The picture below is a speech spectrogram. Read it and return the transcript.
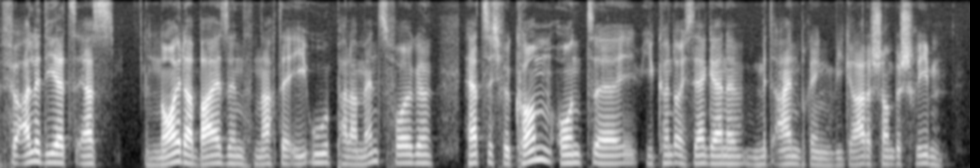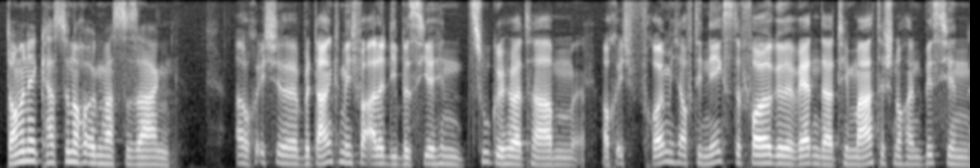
Für alle, die jetzt erst neu dabei sind nach der EU-Parlamentsfolge, herzlich willkommen und äh, ihr könnt euch sehr gerne mit einbringen, wie gerade schon beschrieben. Dominik, hast du noch irgendwas zu sagen? Auch ich äh, bedanke mich für alle, die bis hierhin zugehört haben. Auch ich freue mich auf die nächste Folge. Wir werden da thematisch noch ein bisschen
